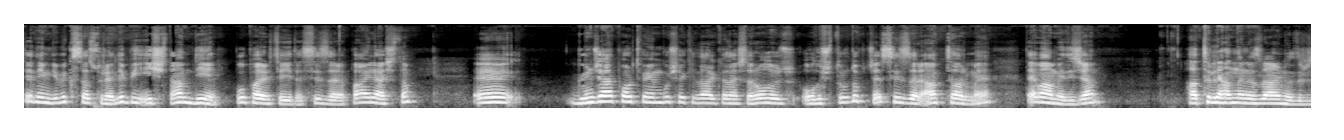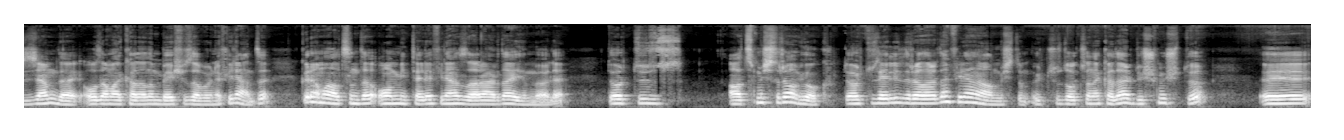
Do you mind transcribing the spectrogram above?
Dediğim gibi kısa süreli bir işlem değil. Bu pariteyi de sizlere paylaştım. Ee, güncel portföyümü bu şekilde arkadaşlar oluşturdukça sizlere aktarmaya devam edeceğim. Hatırlayanlarınız var mıdır diyeceğim de o zaman kanalım 500 abone filandı. Gram altında 10.000 TL filan zarardaydım böyle. 460 lira yok. 450 liralardan filan almıştım. 390'a kadar düşmüştü. Ee,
